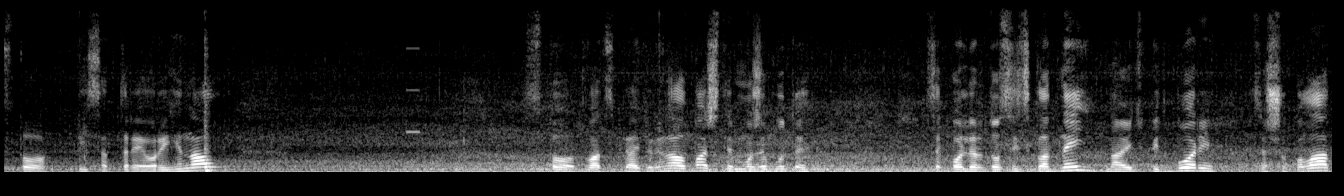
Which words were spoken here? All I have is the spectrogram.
153 оригінал. 125 оригінал. Бачите, може бути це колір досить складний, навіть в підборі. Це шоколад.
